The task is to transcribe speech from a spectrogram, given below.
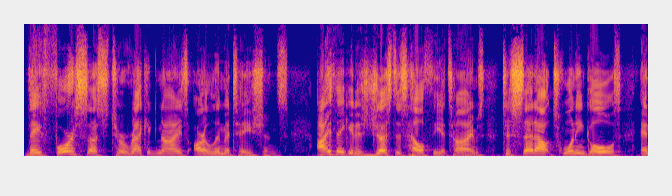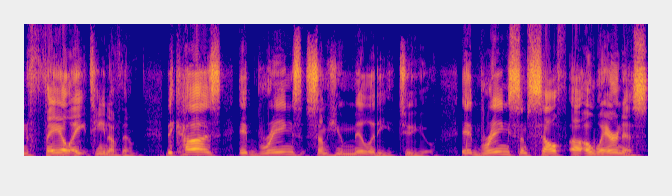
they force us to recognize our limitations. I think it is just as healthy at times to set out 20 goals and fail 18 of them because it brings some humility to you. It brings some self awareness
